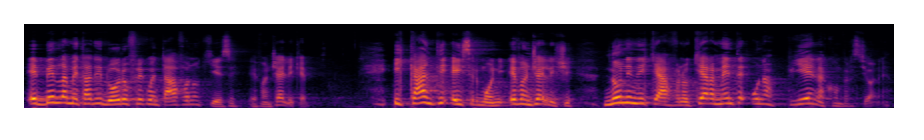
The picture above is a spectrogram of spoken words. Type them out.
e ben la metà di loro frequentavano chiese evangeliche. I canti e i sermoni evangelici non indicavano chiaramente una piena conversione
